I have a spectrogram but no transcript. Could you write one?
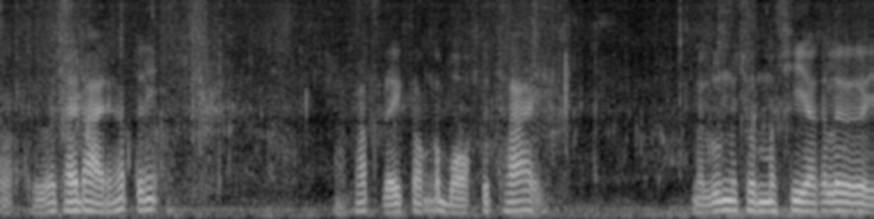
ก็ถือว่าใช้ได้นะครับตัวนี้นะครับเหลืออีกสองกระบอกสุดท้าย มาลุ้นมาชนมาเชียร์กันเลย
